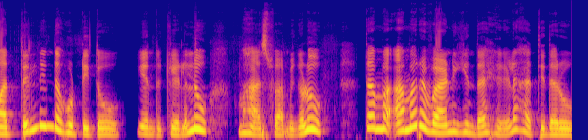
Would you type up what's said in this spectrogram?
ಮತ್ತೆಲ್ಲಿಂದ ಹುಟ್ಟಿತು ಎಂದು ಕೇಳಲು ಮಹಾಸ್ವಾಮಿಗಳು ತಮ್ಮ ಅಮರವಾಣಿಯಿಂದ ಹೇಳ ಹತ್ತಿದರು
